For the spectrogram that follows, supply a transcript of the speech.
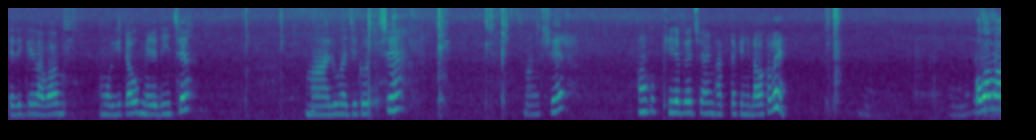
এদিকে বাবা মুরগিটাও মেরে দিয়েছে। মা আলু ভাজি করছে। মাংসের। আমার খুব খিদে পেয়েছে আমি ভাতটা খেয়ে নিই বাবা খাবে? ও বাবা!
